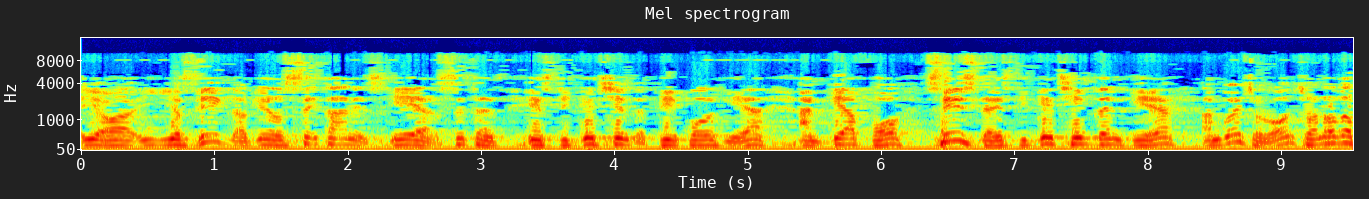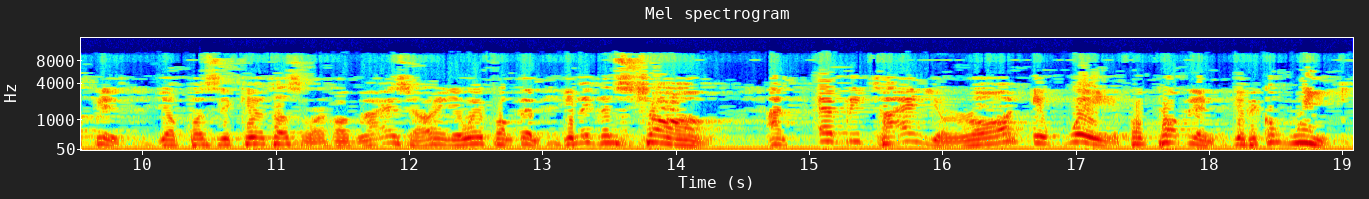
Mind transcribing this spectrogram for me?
you think that you know Satan is here, Satan is instigating the people here, and therefore, since they're instigating them here, I'm going to run to another place. Your persecutors will recognize you're running away from them. You make them strong. And every time you run away from problem, you become weak.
